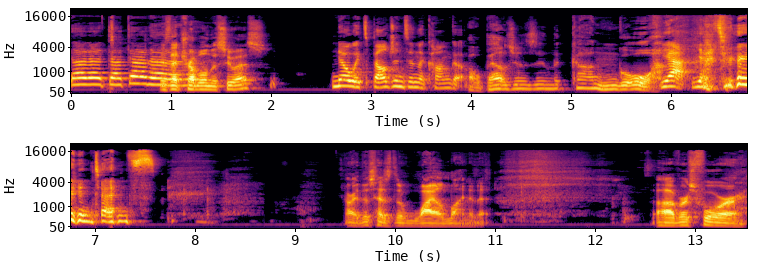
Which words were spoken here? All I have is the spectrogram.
Da, da, da, da, da, Is that Trouble in the Suez? No, it's Belgians in the Congo. Oh, Belgians in the Congo. Yeah, yeah, it's very intense. All right, this has the wild line in it. Uh, verse 4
